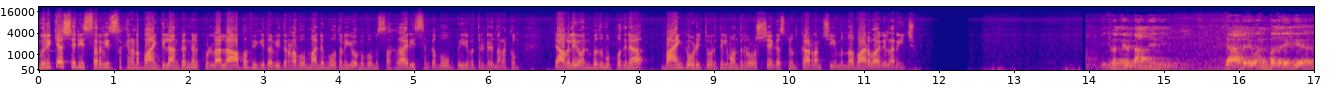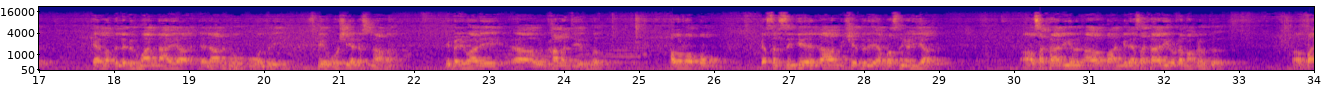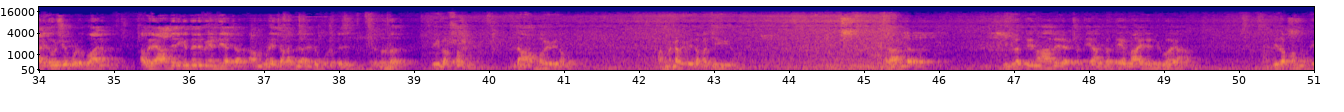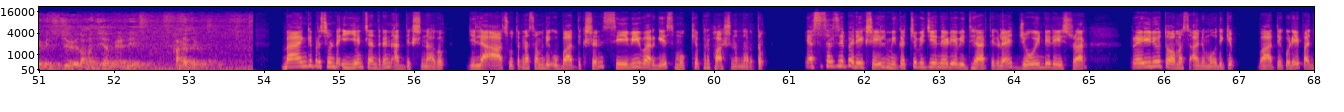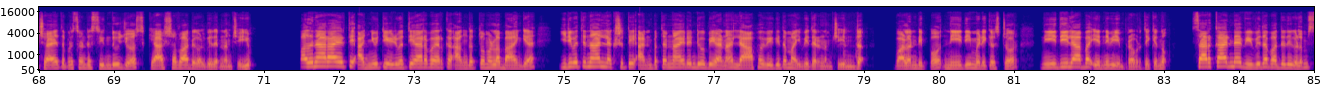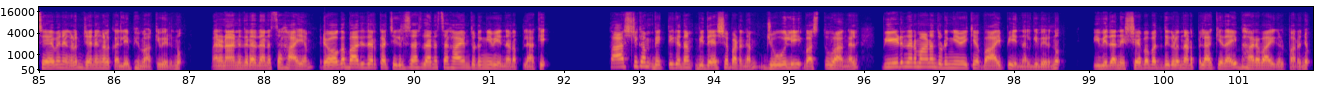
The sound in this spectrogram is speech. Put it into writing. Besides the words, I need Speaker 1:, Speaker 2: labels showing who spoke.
Speaker 1: Murickassery service സഹകരണ ബാങ്കിൽ അംഗങ്ങൾക്കുള്ള ലാഭവിഹിത വിതരണവും അനുമോദന യോഗവും സഹകാരി സംഗമവും ഇരുപത്തിരണ്ടിന് നടക്കും. രാവിലെ ഒൻപത് മുപ്പതിന് ബാങ്ക് ഓഡിറ്റോറിയത്തിൽ മന്ത്രി റോഷി ശേഖസ്റ്റിന് ഉദ്ഘാടനം ചെയ്യുമെന്ന് ഭാരവാഹികൾ അറിയിച്ചു.
Speaker 2: ഇരുപത്തിരണ്ടാം തീയതി രാവിലെ ഒൻപതരയ്ക്ക് കേരളത്തിന്റെ ബഹുമാനായ ജലവിഭവ മന്ത്രി ശ്രീ റോഷി അഗസ്റ്റിനാണ് ഈ പരിപാടി ഉദ്ഘാടനം ചെയ്തത്. അതോടൊപ്പം എസ് എൽ സിക്ക് എല്ലാ വിഷയത്തിലും എ പ്ലസ് നേടിയ ആ, ബാങ്കിലെ സഹാരികളുടെ മക്കൾക്ക് പാരിതോഷികം കൊടുക്കുവാനും അവരെ ആദരിക്കുന്നതിന് വേണ്ടി കൂടിയ ചടങ്ങ് അതിന്റെ കൂടുതൽ വരുന്നുണ്ട്. ഈ വർഷം ലാഭവിഹിതം അംഗങ്ങൾക്ക് വിതരണം ചെയ്യുകയാണ്. ഏതാണ്ട് ഇരുപത്തിനാല് ലക്ഷത്തി അൻപത്തി എണ്ണായിരം രൂപയാണ് വിതരണം വിഭജിച്ച് വിതരണം ചെയ്യാൻ വേണ്ടി കണ്ടെത്തിയിട്ടുള്ളത്.
Speaker 3: Bank president E N Chandran അധ്യക്ഷനാകും. ജില്ലാ ആസൂത്രണ സമിതി ഉപാധ്യക്ഷൻ സി വി വർഗീസ് മുഖ്യപ്രഭാഷണം നടത്തും. എസ് എസ് എൽ സി പരീക്ഷയിൽ മികച്ച വിജയം നേടിയ വിദ്യാർത്ഥികളെ joint registrar റെയ്നു Thomas അനുമോദിക്കും. Vathikudy panchayat president Sindhu Jose cash അവാർഡുകൾ വിതരണം ചെയ്യും. പതിനാറായിരത്തി അഞ്ഞൂറ്റി എഴുപത്തിയാറ് പേർക്ക് അംഗത്വമുള്ള ബാങ്ക് ഇരുപത്തിനാല് ലക്ഷത്തി അൻപത്തെണ്ണായിരം രൂപയാണ് ലാഭവിഹിതമായി വിതരണം ചെയ്യുന്നത്. വളണ്ടിപ്പോ നീതി മെഡിക്കൽ സ്റ്റോർ നീതി ലാബ് എന്നിവയും പ്രവർത്തിക്കുന്നു. സർക്കാരിന്റെ വിവിധ പദ്ധതികളും സേവനങ്ങളും ജനങ്ങൾക്ക് ലഭ്യമാക്കി വരുന്നു. മരണാനന്തര ധനസഹായം രോഗബാധിതർക്ക് ചികിത്സാ ധനസഹായം തുടങ്ങിയവയും നടപ്പിലാക്കി. കാർഷികം വ്യക്തിഗതം വിദേശ പഠനം ജോലി വസ്തുവാങ്ങൽ വീട് നിർമ്മാണം തുടങ്ങിയവയ്ക്ക് വായ്പയും നൽകി വരുന്നു. വിവിധ നിക്ഷേപ പദ്ധതികളും നടപ്പിലാക്കിയതായി ഭാരവാഹികൾ പറഞ്ഞു.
